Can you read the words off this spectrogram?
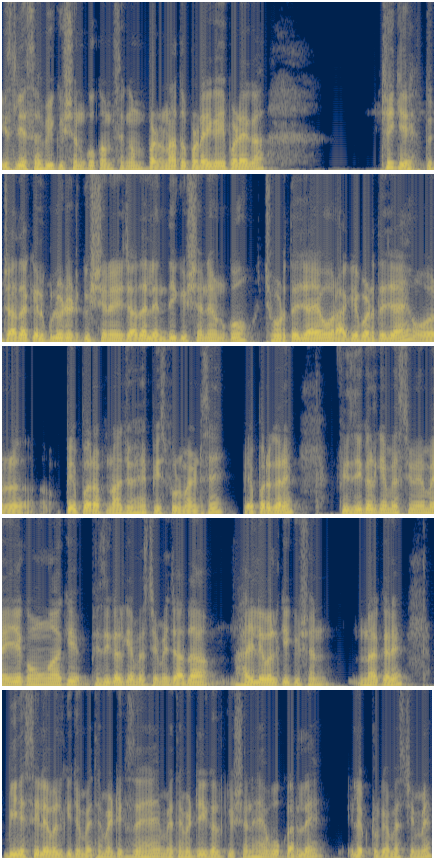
इसलिए सभी क्वेश्चन को कम से कम पढ़ना तो पड़ेगा ही पड़ेगा। ठीक है तो ज़्यादा कैलकुलेटेड क्वेश्चन है, ज़्यादा लेंथी क्वेश्चन है, उनको छोड़ते जाए और आगे बढ़ते जाए और पेपर अपना जो है पीसफुल माइंड से पेपर करें। फ़िज़िकल केमिस्ट्री में मैं ये कहूँगा कि फ़िज़िकल केमिस्ट्री में ज़्यादा हाई लेवल के क्वेश्चन ना करें। बीएससी लेवल की जो मैथमेटिक्स हैं मैथमेटिकल क्वेश्चन है, वो कर लें इलेक्ट्रोकेमिस्ट्री में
